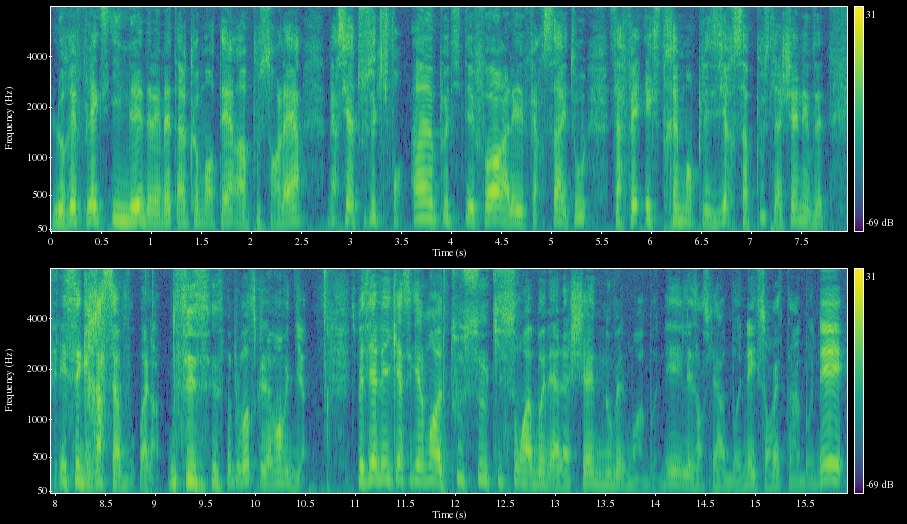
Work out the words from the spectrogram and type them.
le réflexe inné d'aller mettre un commentaire, un pouce en l'air. Merci à tous ceux qui font un petit effort, aller faire ça et tout. Ça fait extrêmement plaisir, ça pousse la chaîne et vous êtes et c'est grâce à vous. Voilà, c'est simplement ce que j'avais envie de dire. Spécial dédicace également à tous ceux qui sont abonnés à la chaîne, nouvellement abonnés, les anciens abonnés qui sont restés abonnés,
